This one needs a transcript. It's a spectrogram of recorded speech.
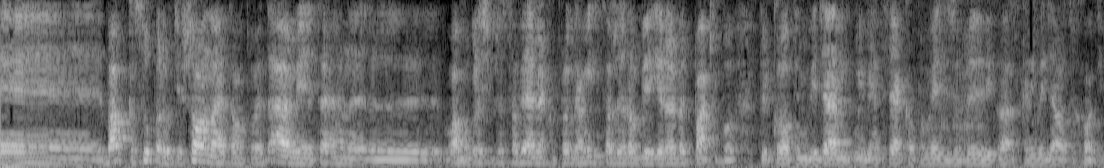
Eee, babka super ucieszona, ja tam opowiadałem jej ten, a w ogóle się przedstawiałem jako programista, że robię IRL backpacki, bo tylko o tym wiedziałem mniej więcej jak opowiedzieć, żeby laska nie wiedziała o co chodzi.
